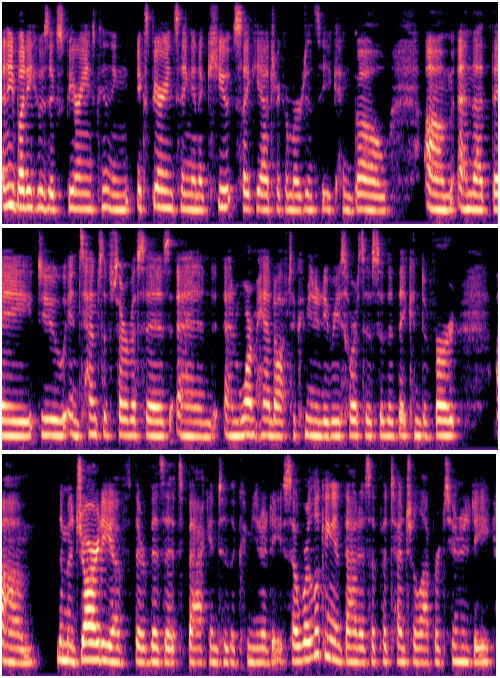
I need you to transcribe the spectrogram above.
anybody who's experiencing experiencing an acute psychiatric emergency can go um, and that they do intensive services and, and warm handoff to community resources so that they can divert um, the majority of their visits back into the community. So we're looking at that as a potential opportunity.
